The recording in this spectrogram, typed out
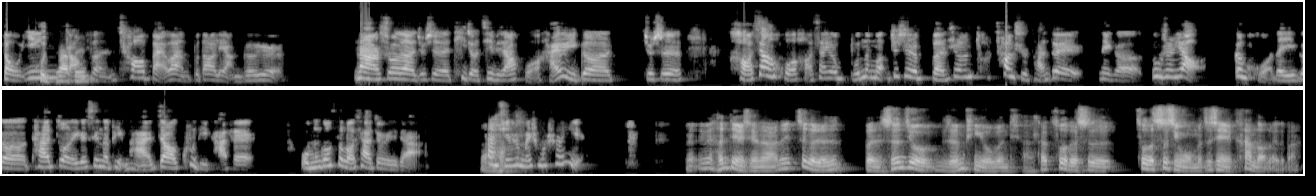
抖音涨粉超百万不到两个月。那说的就是 T 九七比较火，还有一个就是好像火，好像又不那么，就是本身创始团队那个陆正耀更火的一个，他做了一个新的品牌叫库迪咖啡。我们公司楼下就有一家，但其实没什么生意。因为很典型的，那这个人本身就人品有问题啊，他做的是做的事情，我们之前也看到了，对吧？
